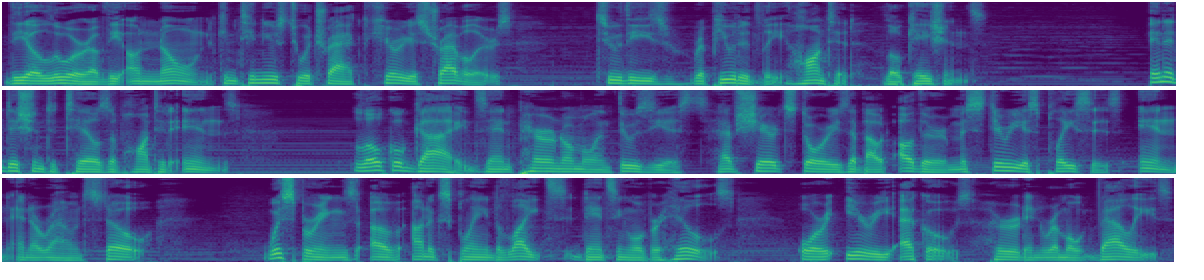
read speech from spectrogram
the allure of the unknown continues to attract curious travelers to these reputedly haunted locations. In addition to tales of haunted inns, local guides and paranormal enthusiasts have shared stories about other mysterious places in and around Stowe. Whisperings of unexplained lights dancing over hills or eerie echoes heard in remote valleys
